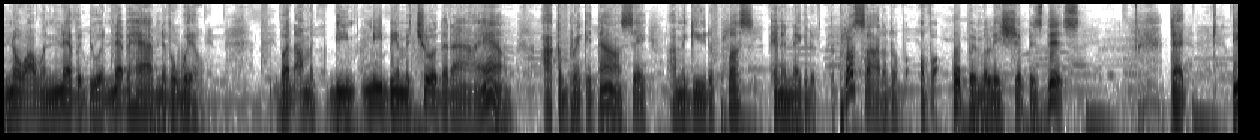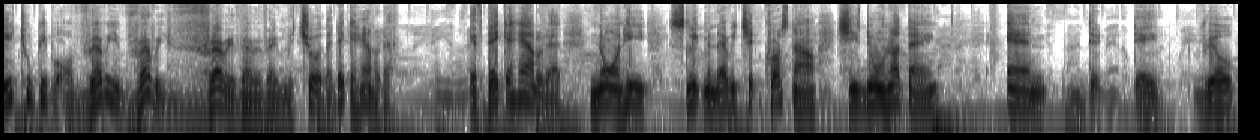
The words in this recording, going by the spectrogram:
no, I would never do it, never have, never will. But I'm gonna be me being mature that I am. I could break it down. and Say I'm gonna give you the plus and the negative. The plus side of the, of an open relationship is this: that these two people are very, very, very, very, very mature that they can handle that. Mm-hmm. If they can handle that, knowing he sleeping with every chick across town, she's doing her thing, and they, they real,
